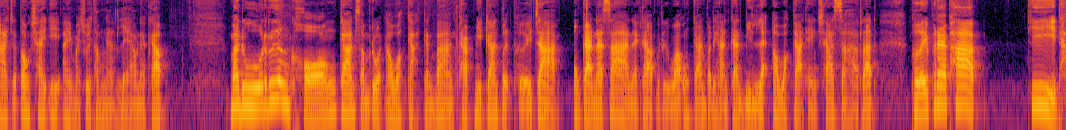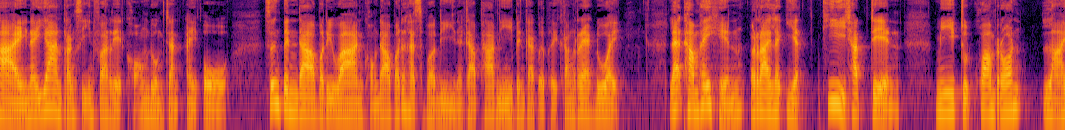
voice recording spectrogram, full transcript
อาจจะต้องใช้ AI มาช่วยทำงานแล้วนะครับมาดูเรื่องของการสำรวจอวกาศกันบ้างครับ มีการเปิดเผยจากองค์การนาซานะครับ หรือว่าองค์การบริหารการบินและอวกาศแห่งชาติสหรัฐ เผยแพร่ภาพที่ถ่ายในย่านรังสีอินฟราเรดของดวงจันทร์ I.O. ซึ่งเป็นดาวบริวารของดาวพฤหัสบดีนะครับ ภาพนี้เป็นการเปิดเผยครั้งแรกด้วย และทำให้เห็นรายละเอียดที่ชัดเจน มีจุดความร้อนหลาย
